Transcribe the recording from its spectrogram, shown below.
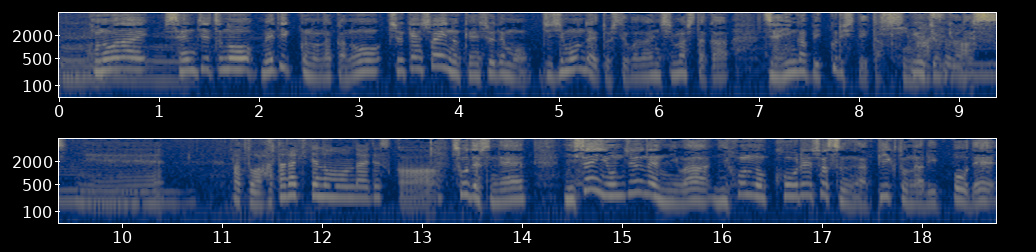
うん。この話題先日のメディックの中の中堅社員の研修でも時事問題として話題にしましたが全員がびっくりしていたしという状況です。ね。えあとは働き手の問題ですか？そうですね。2040年には日本の高齢者数がピークとなる一方で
